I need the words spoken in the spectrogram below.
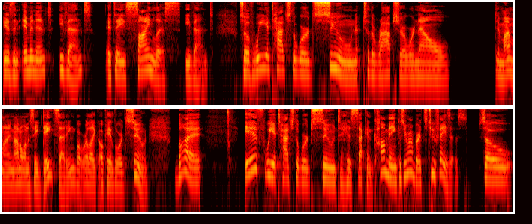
is an imminent event. It's a signless event. So if we attach the word soon to the rapture, we're now, in my mind, I don't want to say date setting, but we're like, okay, Lord, soon. But if we attach the word soon to his second coming, because you remember, it's two phases. So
